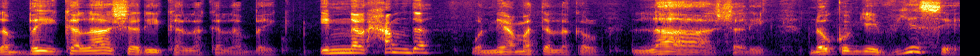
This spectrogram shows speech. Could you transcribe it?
Labbaik la sharika lak labbaik. Innal hamda wa ni'mata lak la sharik. Nou kom jy weer sê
